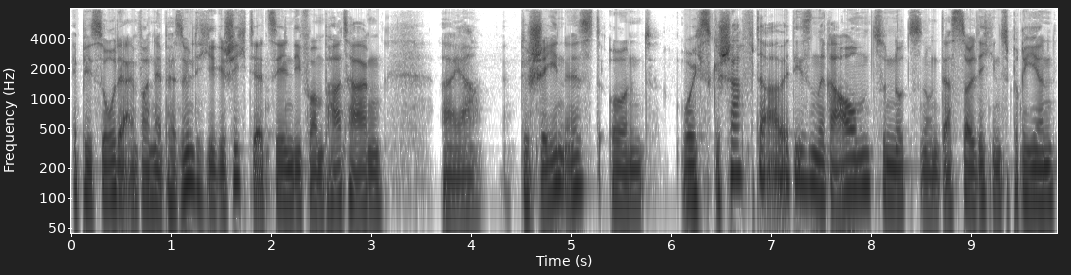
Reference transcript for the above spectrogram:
Episode einfach eine persönliche Geschichte erzählen, die vor ein paar Tagen äh, ja, geschehen ist und wo ich es geschafft habe, diesen Raum zu nutzen. Und das soll dich inspirieren,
